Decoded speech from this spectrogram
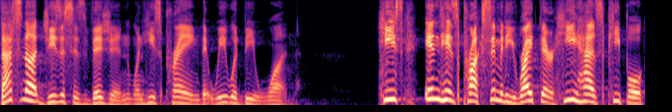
That's not jesus' vision when he's praying that we would be one He's in his proximity right there. He has people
